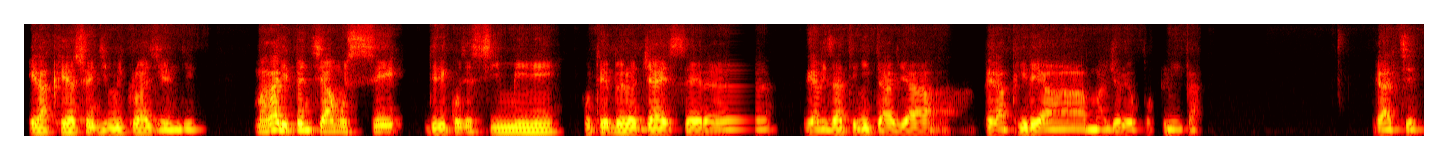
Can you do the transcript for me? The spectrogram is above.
e la creazione di microaziende. Magari pensiamo se delle cose simili potrebbero già essere eh, realizzate in Italia per aprire a maggiori opportunità. Grazie.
